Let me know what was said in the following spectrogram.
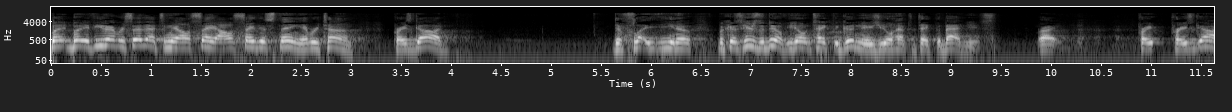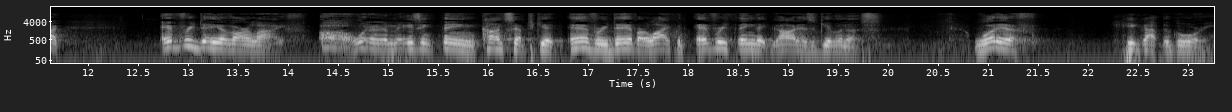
but, but if you've ever said that to me, I'll say, I'll say this thing every time. Praise God. You know, because here's the deal. If you don't take the good news, you don't have to take the bad news. Right? Praise God. Every day of our life. Oh, what an amazing thing, concept to get every day of our life with everything that God has given us. What if He got the glory?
